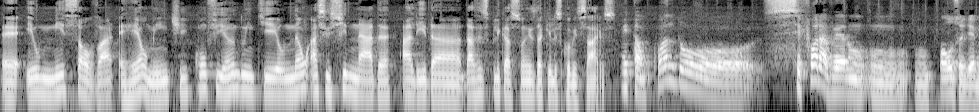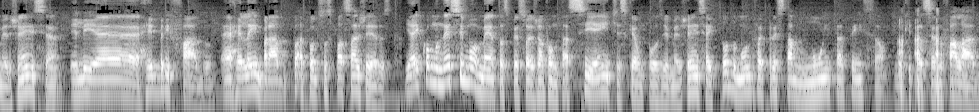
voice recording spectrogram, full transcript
é, eu me salvar realmente confiando em que eu não assisti nada ali da, das explicações daqueles comissários? Então, quando se for haver um, um, um pouso de emergência, ele é rebrifado, é relembrado a todos os passageiros. E aí, como nesse momento as pessoas já vão estar cientes que é um pouso de emergência, aí todo mundo vai prestar muita atenção no que está sendo falado.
